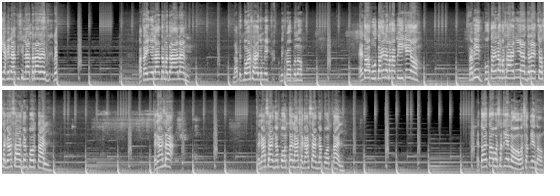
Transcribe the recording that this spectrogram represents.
Paiyakin natin sila. Tara, red, red. Patayin nyo lahat ng madaanan. Lapit mo nga sa akin yung mik- mikropono. Eto, putang ina mga PK, oh. Sa mid, putang ina, wasakan nyo yan. Diretso, sagasa hanggang portal. Sagasa. Sagasa hanggang portal, ha. Sagasa hanggang portal. Eto, eto, wasak yan, oh. Wasak yan, oh.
